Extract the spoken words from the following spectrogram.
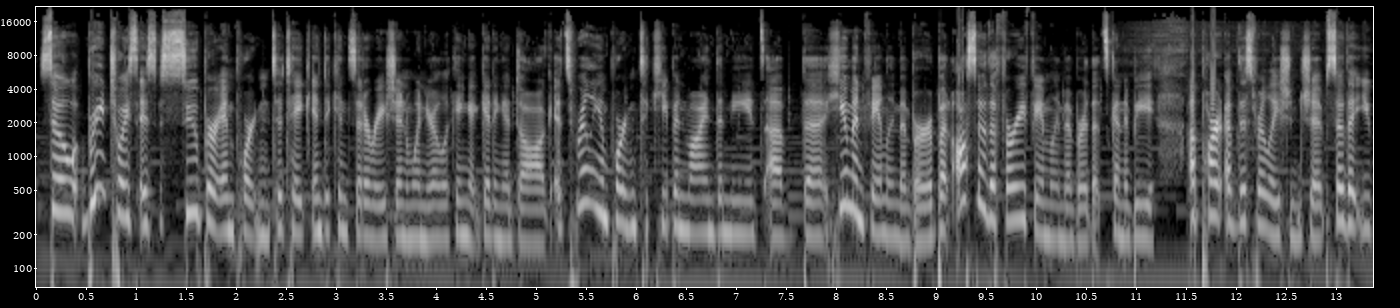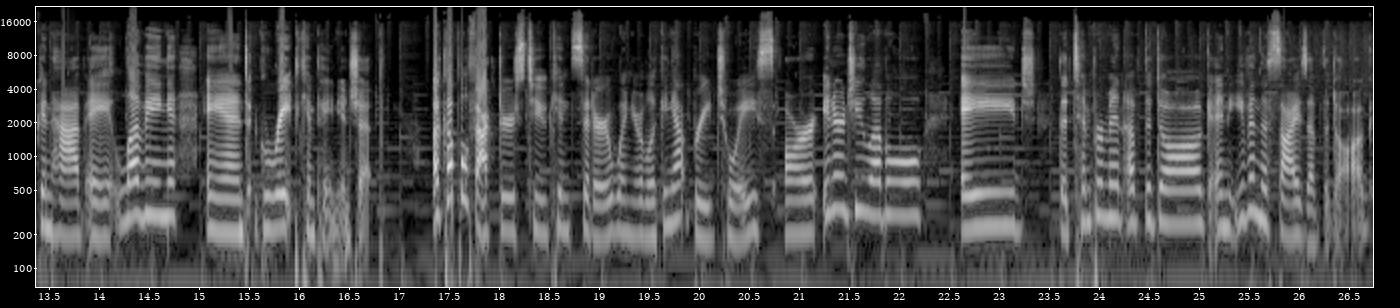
So, breed choice is super important to take into consideration when you're looking at getting a dog. It's really important to keep in mind the needs of the human family member, but also the furry family member that's going to be a part of this relationship so that you can have a loving and great companionship. A couple factors to consider when you're looking at breed choice are energy level, age, the temperament of the dog, and even the size of the dog.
